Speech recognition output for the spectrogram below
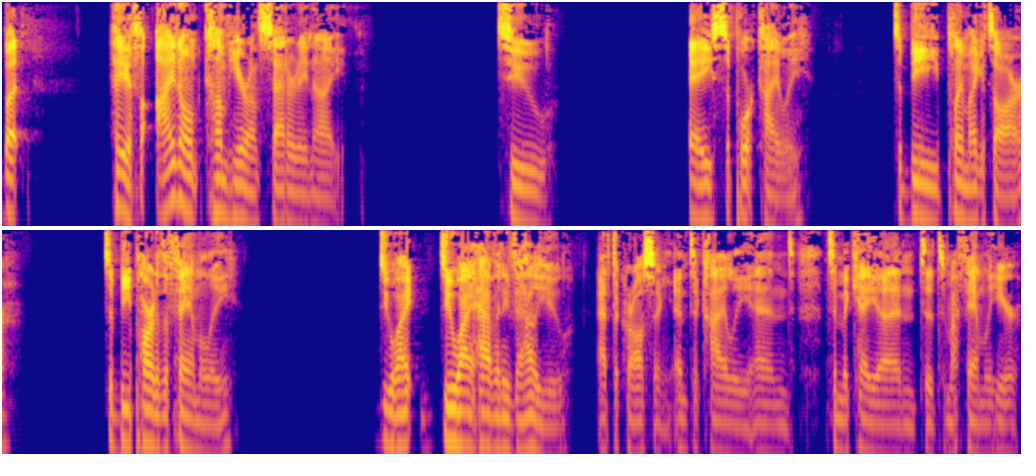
but hey, if I don't come here on Saturday night to A, support Kylie, to be play my guitar, to be part of the family, do I, do I have any value at the crossing and to Kylie and to Micaiah and to, to my family here?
